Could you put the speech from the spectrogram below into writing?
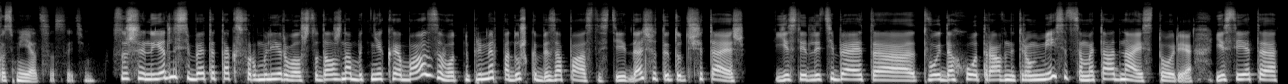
посмеяться с этим. Слушай, ну я для себя это так сформулировал, что должна быть некая база, вот, например, подушка безопасности. И дальше ты тут считаешь, если для тебя это твой доход равный трем месяцам, это одна история. Если это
